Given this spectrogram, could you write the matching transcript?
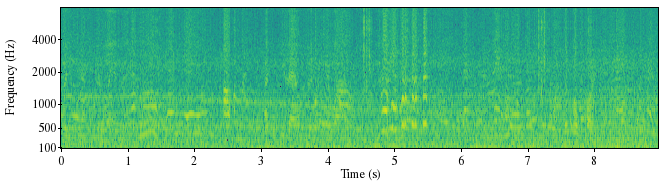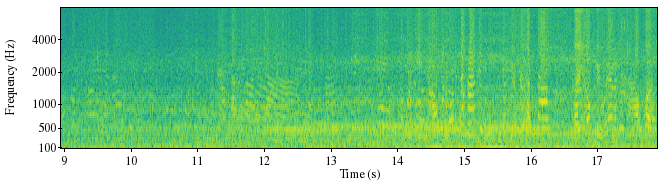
เอ้ยเนี่ยเรียกว่ายังไง ต้องประมาณ อาทิตย์ที่แล้วเพื่อนเรียกว่าจะตกปล่อยเฮ้ยเอาผิวให้มันขาวก่อนเ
